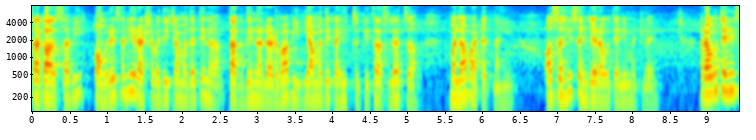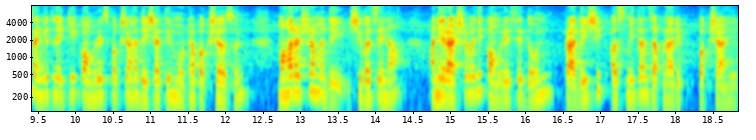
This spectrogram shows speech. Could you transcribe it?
जागा असावी काँग्रेस आणि राष्ट्रवादीच्या मदतीनं ताकदीनं लढवावी यामध्ये काही चुकीचं असल्याचं मला वाटत नाही असंही संजय राऊत यांनी म्हटलं आहे राऊत यांनी सांगितलं आहे की काँग्रेस पक्ष हा देशातील मोठा पक्ष असून महाराष्ट्रामध्ये शिवसेना आणि राष्ट्रवादी काँग्रेस हे दोन प्रादेशिक अस्मिता जपणारे पक्ष आहेत.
